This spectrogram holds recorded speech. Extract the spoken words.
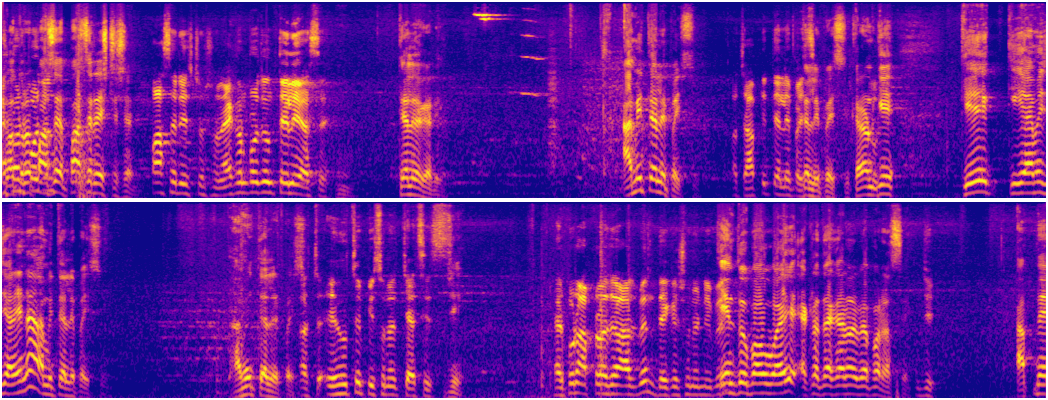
এখন পাশে পাশে রেজিস্ট্রেশন পাশের স্টেশন এখন পর্যন্ত তেলে আছে। তেলের গাড়ি। আমি তেলে পাইছি। আচ্ছা আপনি তেলে তেলে পাইছি। কারণ কি কে কি আমি জানি না আমি তেলে পাইছি। আমি তেলে পাইছি। আচ্ছা এই হচ্ছে পিছনের চ্যাসিস জি। এরপর আপনারা যারা আসবেন দেখে শুনে নেবেন। কিন্তু বাবু ভাই একটা দেখানোর ব্যাপার আছে। জি। আপনি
